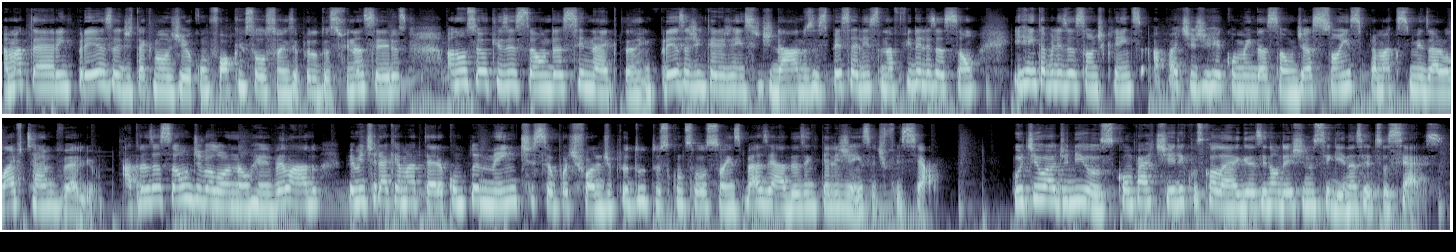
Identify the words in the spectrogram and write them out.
A matéria, empresa de tecnologia com foco em soluções e produtos financeiros, anunciou a aquisição da Cinecta, empresa de inteligência de dados especialista na fidelização e rentabilização de clientes a partir de recomendação de ações para maximizar o lifetime value. A transação de valor não revelado permitirá que a matéria complemente seu portfólio de produtos com soluções baseadas em inteligência artificial. Curtiu o Audio News? Compartilhe com os colegas e não deixe de nos seguir nas redes sociais.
